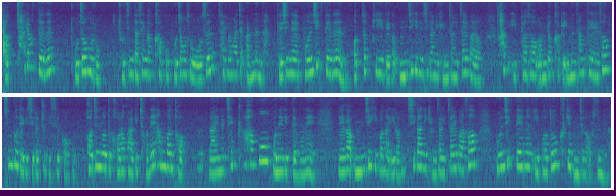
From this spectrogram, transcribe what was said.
그래서 촬영 때는 보정으로 조진다 생각하고 보정 속옷은 착용하지 않는다. 대신에 본식 때는 어차피 내가 움직이는 시간이 굉장히 짧아요. 탁 입혀서 완벽하게 있는 상태에서 신부 대기실에 쭉 있을 거고 버진로드 걸어가기 전에 한 번 더 라인을 체크하고 보내기 때문에 내가 움직이거나 이런 시간이 굉장히 짧아서 본식 때는 입어도 크게 문제가 없습니다.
